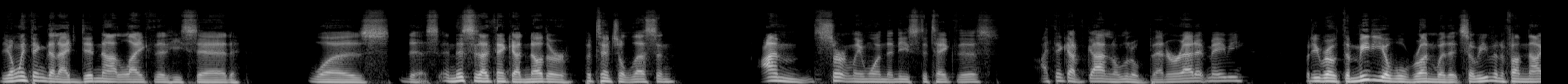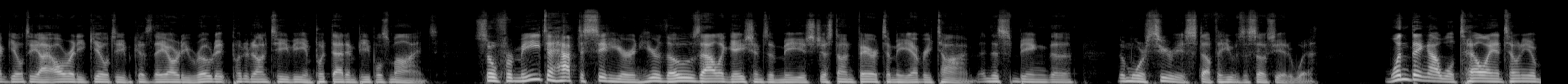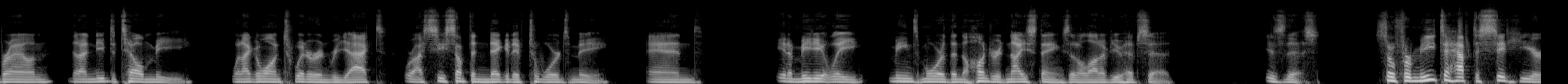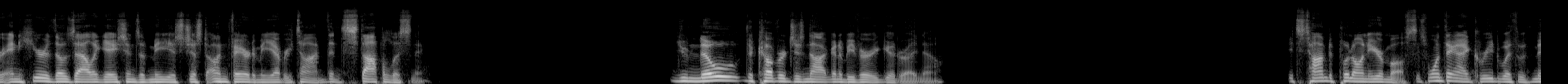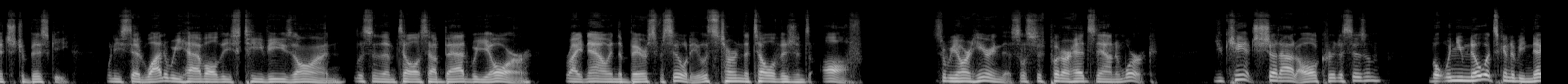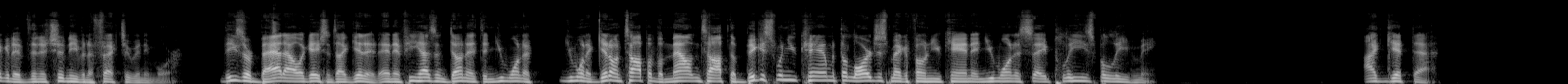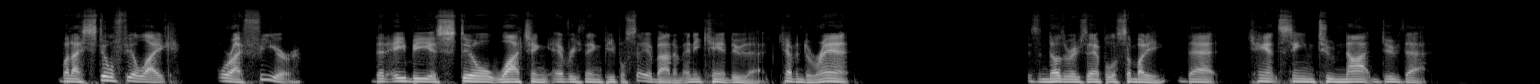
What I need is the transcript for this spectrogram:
The only thing that I did not like that he said was this. And this is, I think, another potential lesson. I'm certainly one that needs to take this. I think I've gotten a little better at it, maybe. But he wrote, The media will run with it. So even if I'm not guilty, I already guilty because they already wrote it, put it on TV, and put that in people's minds. So for me to have to sit here and hear those allegations of me is just unfair to me every time. And this being the the more serious stuff that he was associated with. One thing I will tell Antonio Brown that I need to tell me when I go on Twitter and react or I see something negative towards me and it immediately means more than the hundred nice things that a lot of you have said is this. So for me to have to sit here and hear those allegations of me is just unfair to me every time, then stop listening. You know the coverage is not going to be very good right now. It's time to put on earmuffs. It's one thing I agreed with with Mitch Trubisky when he said, Why do we have all these TVs on? Listen to them tell us how bad we are right now in the Bears facility. Let's turn the televisions off so we aren't hearing this. Let's just put our heads down and work. You can't shut out all criticism, but when you know it's going to be negative, then it shouldn't even affect you anymore. These are bad allegations. I get it. And if he hasn't done it, then you want to you want to get on top of a mountaintop, the biggest one you can with the largest megaphone you can, and you want to say, please believe me. I get that. But I still feel like, or I fear, that AB is still watching everything people say about him, and he can't do that. Kevin Durant is another example of somebody that can't seem to not do that.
